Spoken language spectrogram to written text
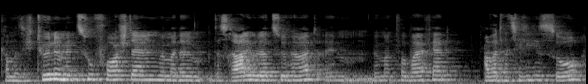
kann man sich Töne mit zu vorstellen, wenn man dann das Radio dazu hört, wenn man vorbeifährt. Aber tatsächlich ist es so,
